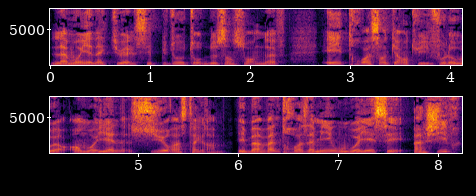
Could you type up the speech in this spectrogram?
La moyenne actuelle, c'est plutôt autour de 269 et 348 followers en moyenne sur Instagram. Et eh ben 23 amis, vous voyez, c'est un chiffre.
